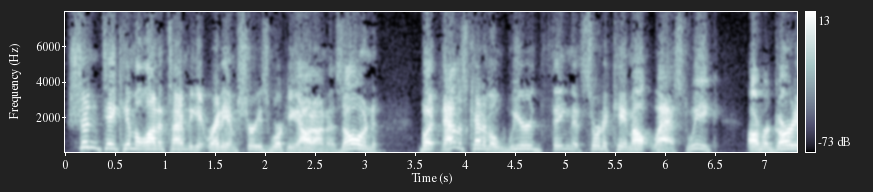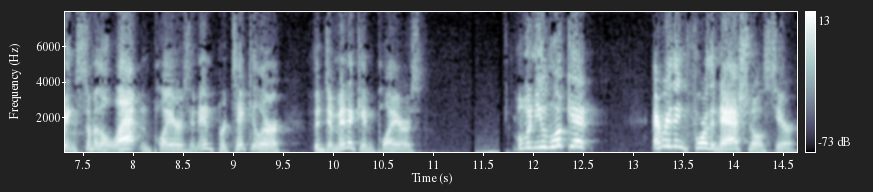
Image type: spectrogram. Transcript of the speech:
Shouldn't take him a lot of time to get ready. I'm sure he's working out on his own. But that was kind of a weird thing that sort of came out last week uh, regarding some of the Latin players and in particular the Dominican players. But when you look at everything for the Nationals here,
